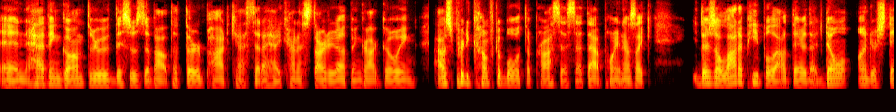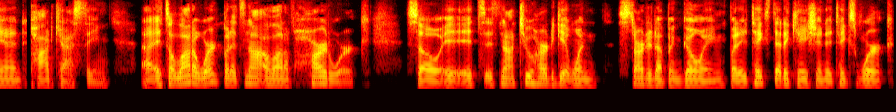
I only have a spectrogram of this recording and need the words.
And having gone through this was about the third podcast that i had kind of started up and got going i was pretty comfortable with the process at that point. I was like there's a lot of people out there that don't understand podcasting uh, it's a lot of work but it's not a lot of hard work so it, it's it's not too hard to get one started up and going, but it takes dedication, it takes work,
